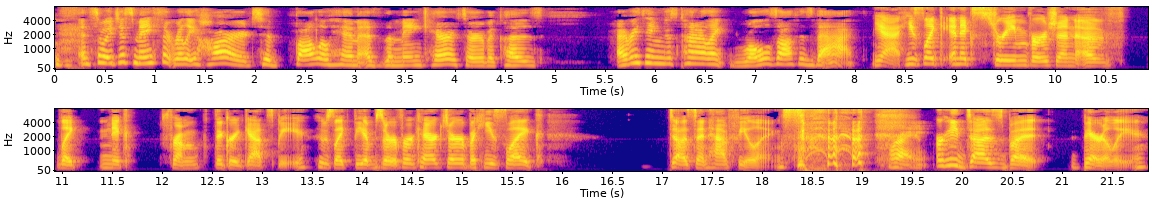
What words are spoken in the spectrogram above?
and so it just makes it really hard to follow him as the main character because everything just kind of like rolls off his back. Yeah, he's like an extreme version of like Nick from The Great Gatsby, who's like the observer character, but he's like doesn't have feelings. Right. or he does, but barely.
